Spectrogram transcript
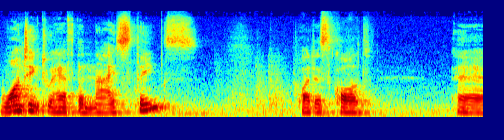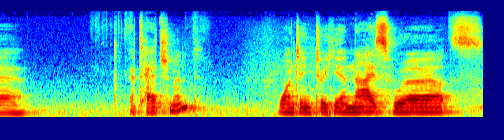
wanting to have the nice things, what is called uh, attachment, wanting to hear nice words,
